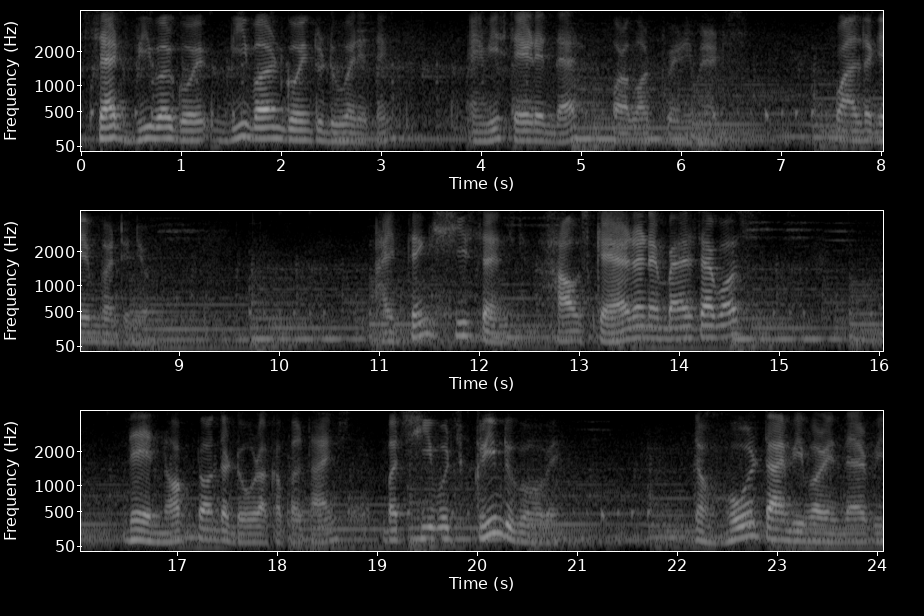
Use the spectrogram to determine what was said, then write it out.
said we were going we weren't going to do anything, and we stayed in there for about 20 minutes while the game continued. I think she sensed how scared and embarrassed I was they knocked on the door a couple times, but she would scream to go away. The whole time we were in there, we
